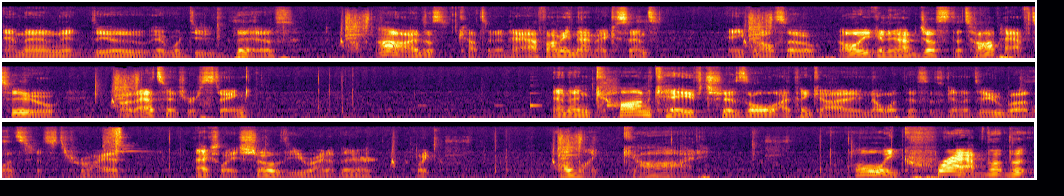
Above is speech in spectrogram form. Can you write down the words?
And then it do it would do this. Ah, it just cuts it in half. I mean, that makes sense. And you can also... Oh, you can have just the top half, too. Oh, that's interesting. And then concave chisel. I think I know what this is going to do, but let's just try it. Actually, it shows you right up there. Wait. Oh my god. Holy crap. That, that,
